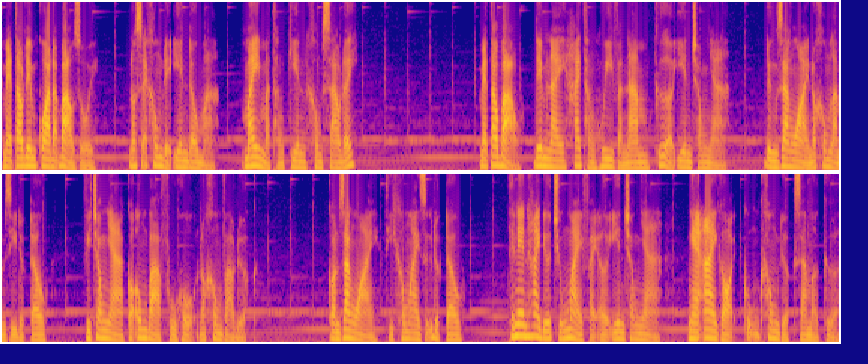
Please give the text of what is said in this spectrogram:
Mẹ tao đêm qua đã bảo rồi, nó sẽ không để yên đâu mà. May mà thằng Kiên không sao đấy. Mẹ tao bảo đêm nay hai thằng Huy và Nam cứ ở yên trong nhà. Đừng ra ngoài nó không làm gì được đâu. Vì trong nhà có ông bà phù hộ nó không vào được. Còn ra ngoài thì không ai giữ được đâu. Thế nên hai đứa chúng mày phải ở yên trong nhà. Nghe ai gọi cũng không được ra mở cửa.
